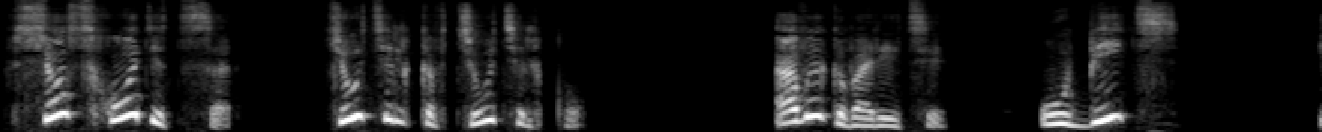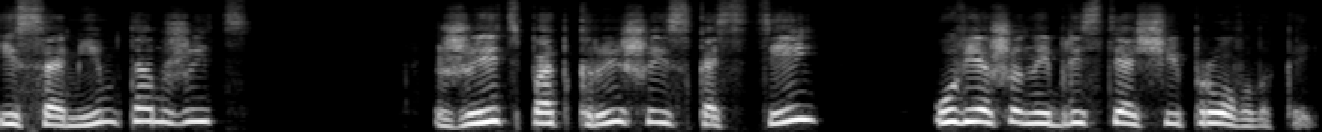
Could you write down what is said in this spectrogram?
Все сходится, тютелька в тютельку. А вы говорите, убить и самим там жить? Жить под крышей из костей, увешанной блестящей проволокой?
